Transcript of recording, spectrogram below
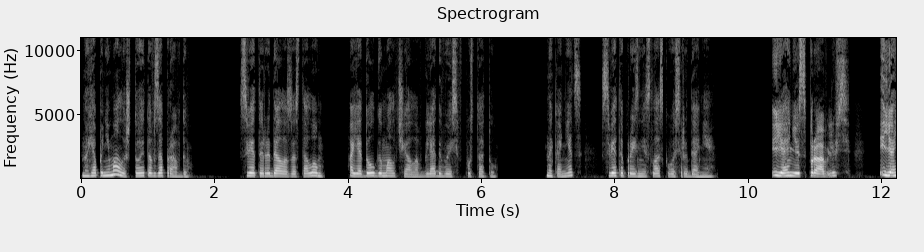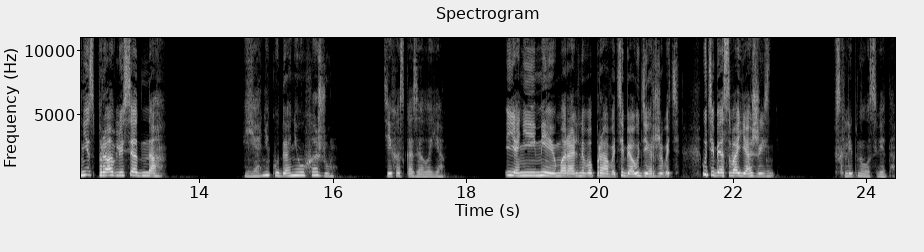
но я понимала, что это взаправду. Света рыдала за столом, а я долго молчала, вглядываясь в пустоту. Наконец, Света произнесла сквозь рыдание. «Я не справлюсь. Я не справлюсь одна». «Я никуда не ухожу», — тихо сказала я. «Я не имею морального права тебя удерживать. У тебя своя жизнь», — всхлипнула Света.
